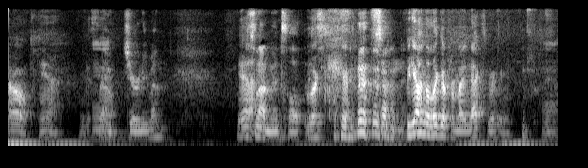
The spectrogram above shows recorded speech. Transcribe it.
Oh yeah, I guess so. Journeyman. Yeah. It's not an insult. Look, be on the lookout for my next movie. Yeah.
